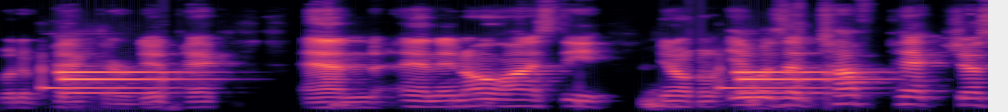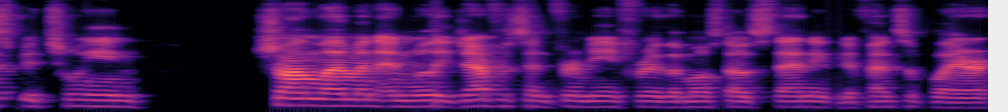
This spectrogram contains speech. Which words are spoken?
would have picked or did pick. And and in all honesty, you know, it was a tough pick just between Shawn Lemon and Willie Jefferson for me for the most outstanding defensive player.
